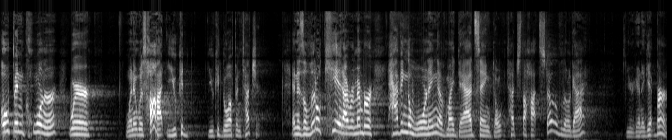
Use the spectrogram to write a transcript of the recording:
open corner where, when it was hot, you could, you could go up and touch it. And as a little kid, I remember having the warning of my dad saying, Don't touch the hot stove, little guy. You're going to get burned.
